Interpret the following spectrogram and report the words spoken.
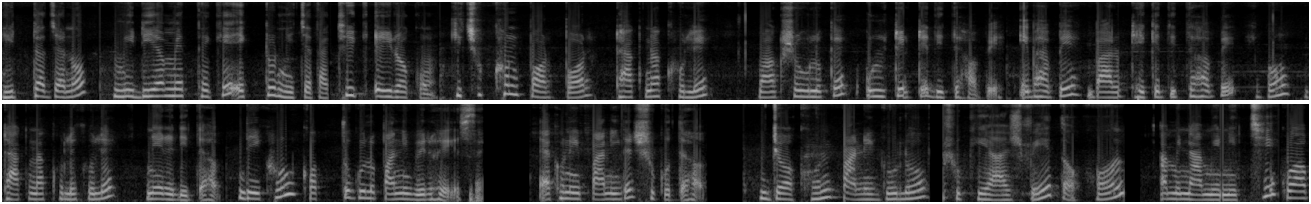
হিটটা যেন মিডিয়ামের থেকে একটু নিচে থাকে। ঠিক এই রকম। কিছুক্ষণ পর পর ঢাকনা খুলে মাংসগুলোকে উল্টে দিতে হবে। এভাবে বার ঢেকে দিতে হবে এবং ঢাকনা খুলে খুলে নেড়ে দিতে হবে। দেখুন কতগুলো পানি বের হয়ে গেছে। এখন এই পানিদের শুকোতে হবে। যখন পানিগুলো শুকিয়ে আসবে তখন আমি নামিয়ে নিচ্ছি। কোয়াপ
